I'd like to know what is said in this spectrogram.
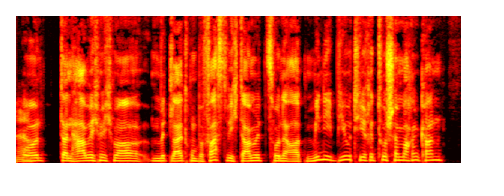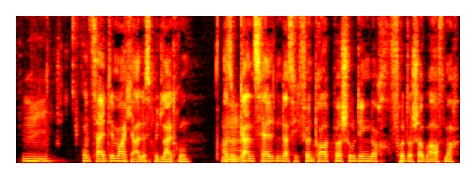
Ja. Und dann habe ich mich mal mit Lightroom befasst, wie ich damit so eine Art Mini-Beauty-Retusche machen kann. Mhm. Und seitdem mache ich alles mit Lightroom. Also mhm. ganz selten, dass ich für ein Brautpaar-Shooting noch Photoshop aufmache.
